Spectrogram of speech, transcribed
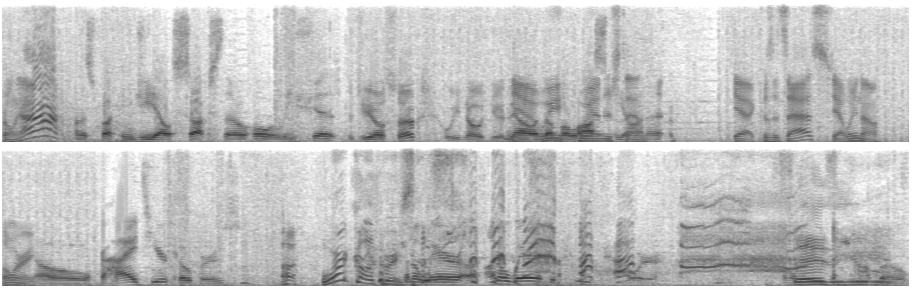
Rolling. Ah! This fucking GL sucks, though. Holy shit. The GL sucks. We know here. Yeah, No, the we- we velocity understand. on it. Yeah, cause it's ass. Yeah, we know. Don't worry. No. High tier copers. Uh, we're copers. Unaware, uh, unaware of the true power. Says you. Combo.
